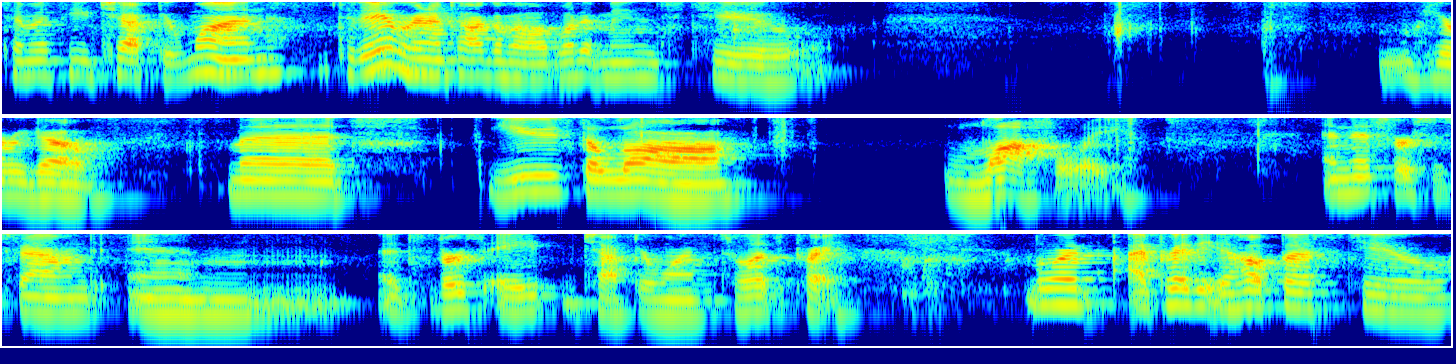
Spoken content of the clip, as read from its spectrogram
Timothy chapter 1. Today we're going to talk about what it means to. Here we go. Let's use the law lawfully. And this verse is found in, it's verse 8, chapter 1. So let's pray. Lord, I pray that you help us to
